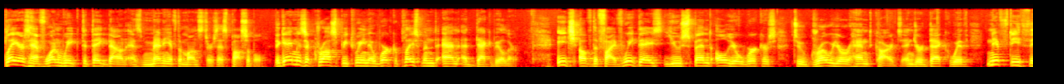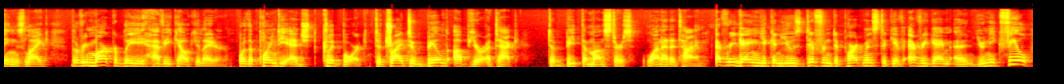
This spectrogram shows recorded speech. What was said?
Players have one week to take down as many of the monsters as possible. The game is a cross between a worker placement and a deck builder. Each of the five weekdays you spend all your workers to grow your hand cards and your deck with nifty things like the remarkably heavy calculator or the pointy-edged clipboard to try to build up your attack to beat the monsters one at a time. Every game you can use different departments to give every game a unique feel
